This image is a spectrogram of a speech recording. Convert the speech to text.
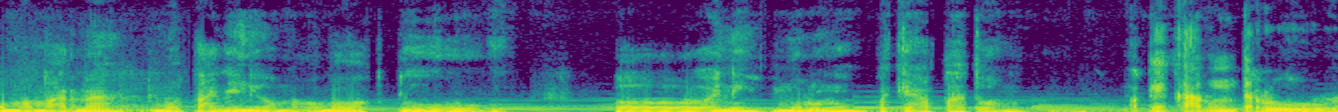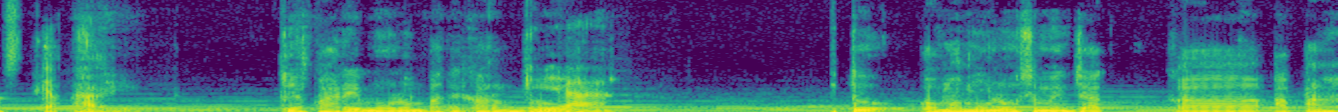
Oma Marna mau tanya nih Oma, Oma waktu eh, ini mulungnya pakai apa tuh Om? pakai karung terus tiap hari. Tiap hari mulung pakai karung terus. Iya, Itu Oma mulung semenjak eh, apa?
